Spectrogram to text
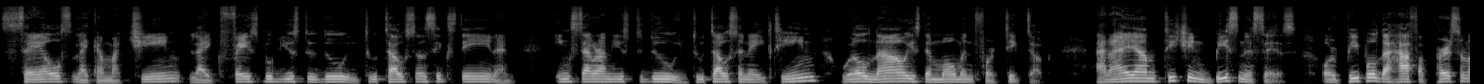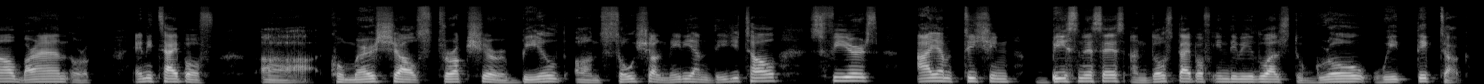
sales like a machine, like Facebook used to do in 2016 and Instagram used to do in 2018. Well, now is the moment for TikTok. And I am teaching businesses or people that have a personal brand or any type of uh, commercial structure built on social media and digital spheres. I am teaching businesses and those type of individuals to grow with TikTok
